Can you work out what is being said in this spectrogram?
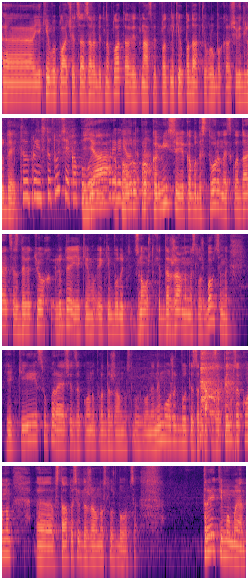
е, яким виплачується заробітна плата від нас, від платників податків, грубо кажучи, від людей. Це ви про інституцію, яка повинна Я перевіряти. говорю про комісію, яка буде створена і складається з дев'ятьох людей, які, які будуть знову ж таки державними службовцями, які суперечать закону про державну службу. Вони не можуть бути за, за тим законом е, в статусі державного службовця. Третій момент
